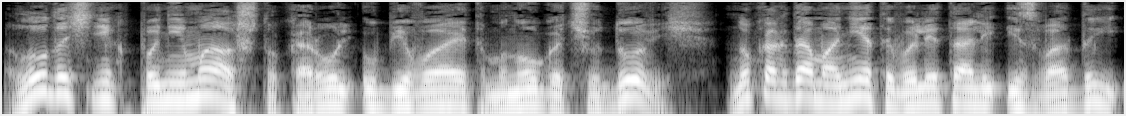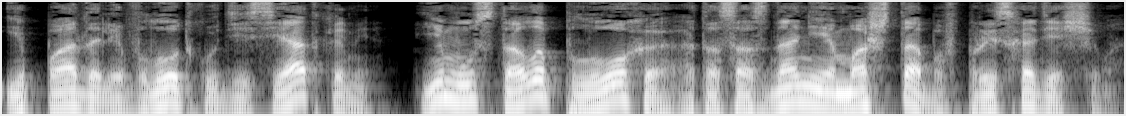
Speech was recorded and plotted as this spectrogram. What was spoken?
Лодочник понимал, что король убивает много чудовищ, но когда монеты вылетали из воды и падали в лодку десятками, ему стало плохо от осознания масштабов происходящего.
